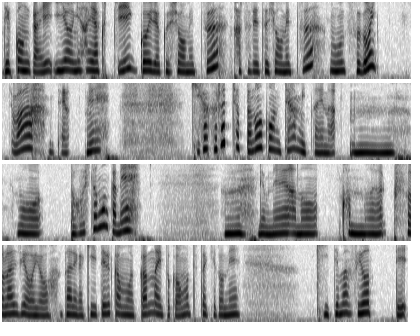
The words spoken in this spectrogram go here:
で、今回、異様に早口、語彙力消滅、滑舌消滅、もうすごい。わーみたいな。ね。気が狂っちゃったの？こんちゃんみたいな。うーん、もう、どうしたもんかね。うん、でもね、あの、こんなクソラジオよ。誰が聞いてるかもわかんないとか思ってたけどね。聞いてますよって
